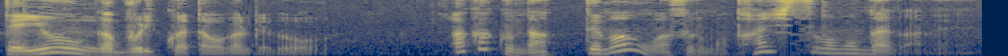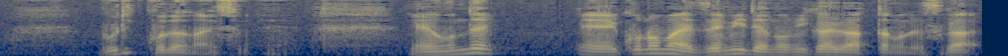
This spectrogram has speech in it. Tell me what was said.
て言うんがぶりっ子やったらわかるけど、赤くなってまうんはそれも体質の問題からね。ぶりっ子ではないですよね。えー、ほんで、えーこの前ゼミで飲み会があったのですが、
